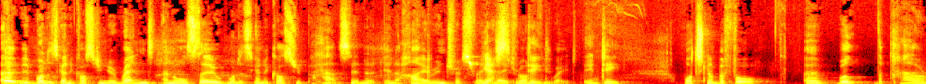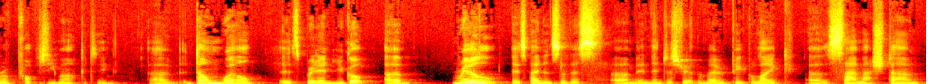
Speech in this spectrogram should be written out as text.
uh, what it's going to cost you in your rent, and also what it's going to cost you perhaps in a, in a higher interest rate yes, later on if indeed. wait. Indeed. What's number four? Uh, well, the power of property marketing. Uh, done well, it's brilliant. You've got um, real exponents of this um, in the industry at the moment. People like uh, Sam Ashdown,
